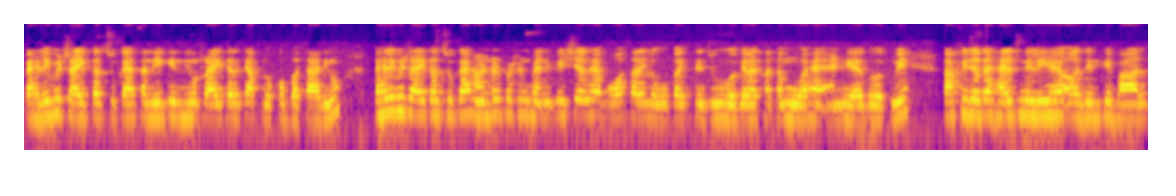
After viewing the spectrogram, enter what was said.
पहले भी ट्राई कर चुका है ऐसा नहीं कि न्यू ट्राई करके आप लोग को बता रही हूँ। पहले भी ट्राई कर चुका है हंड्रेड परसेंट बेनिफिशियल है बहुत सारे लोगों का इससे जू वगैरह खत्म हुआ है एंड हेयर ग्रोथ में। काफ़ी ज़्यादा हेल्प मिली है और जिनके बाल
